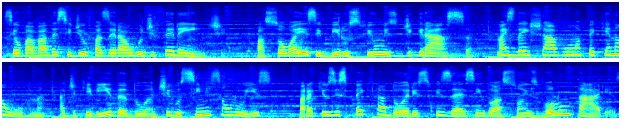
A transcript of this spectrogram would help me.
seu Vavá decidiu fazer algo diferente. Passou a exibir os filmes de graça, mas deixava uma pequena urna, adquirida do antigo Cine São Luís, para que os espectadores fizessem doações voluntárias.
